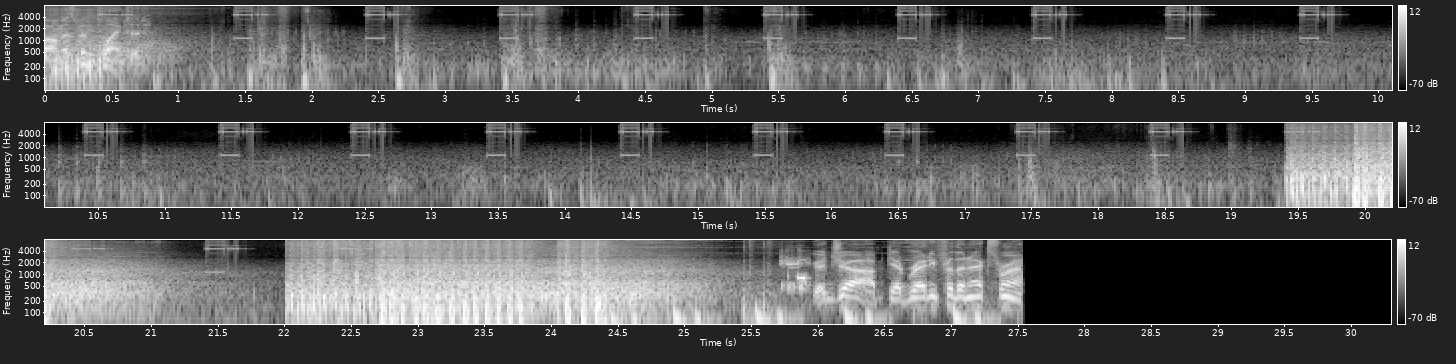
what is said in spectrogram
Bomb has been planted. Good job. Get ready for the next round.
